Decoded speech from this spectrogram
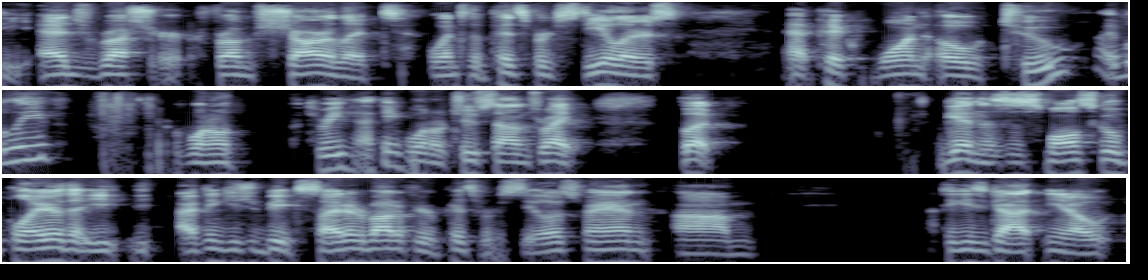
the edge rusher from Charlotte. Went to the Pittsburgh Steelers at pick 102, I believe. 103, I think 102 sounds right. But again, this is a small school player that you, I think you should be excited about if you're a Pittsburgh Steelers fan. Um, think he's got, you know,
